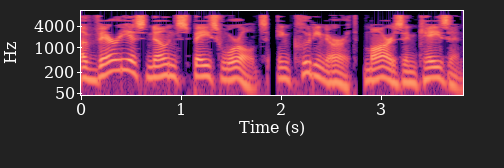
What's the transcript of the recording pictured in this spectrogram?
of various known space worlds, including Earth, Mars and Kzin.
